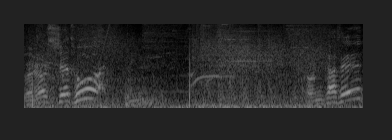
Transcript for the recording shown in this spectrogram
Rush Tour! Konkasit!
